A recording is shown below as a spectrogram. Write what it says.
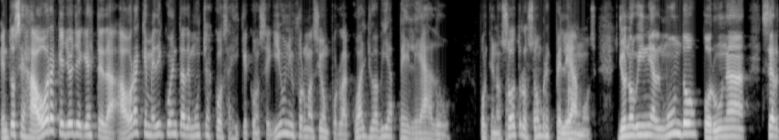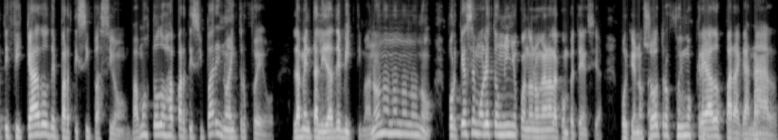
Entonces, ahora que yo llegué a esta edad, ahora que me di cuenta de muchas cosas y que conseguí una información por la cual yo había peleado, porque nosotros los hombres peleamos. Yo no vine al mundo por un certificado de participación. Vamos todos a participar y no hay trofeo. La mentalidad de víctima. No, no, no, no, no, no. ¿Por qué se molesta un niño cuando no gana la competencia? Porque nosotros fuimos creados para ganar.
